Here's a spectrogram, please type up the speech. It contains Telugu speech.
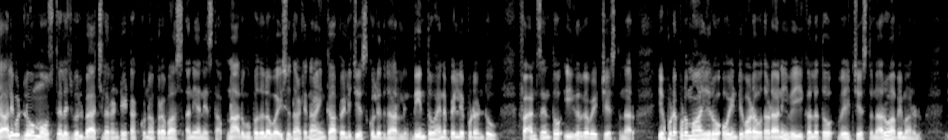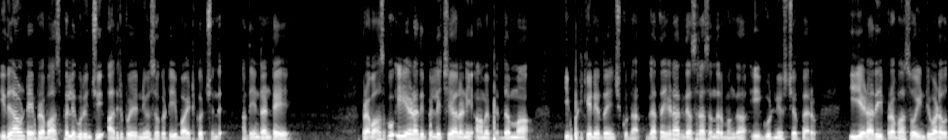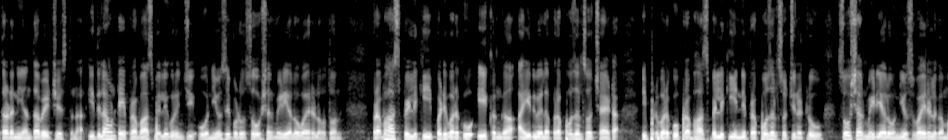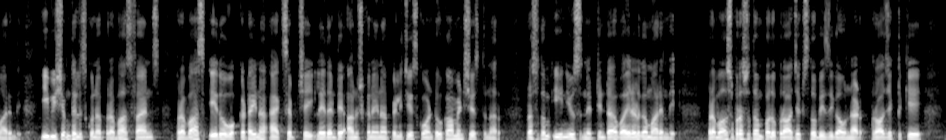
టాలీవుడ్లో మోస్ట్ ఎలిజిబుల్ బ్యాచులర్ అంటే టక్కున ప్రభాస్ అని అనేస్తాం. నాలుగు పదుల వయసు దాటినా ఇంకా పెళ్ళి చేసుకోలేదు డార్లింగ్. దీంతో ఆయన పెళ్ళి ఎప్పుడంటూ ఫ్యాన్స్ ఎంతో ఈగర్గా వెయిట్ చేస్తున్నారు. ఎప్పుడెప్పుడు మా హీరో ఓ ఇంటివాడు అని వెయ్యి కళ్ళతో వెయిట్ చేస్తున్నారు అభిమానులు. ఇదిలా ఉంటే ప్రభాస్ పెళ్ళి గురించి అదిరిపోయే న్యూస్ ఒకటి బయటకు వచ్చింది అదేంటంటే ప్రభాస్కు ఈ ఏడాది పెళ్ళి చేయాలని ఆమె పెద్దమ్మ ఇప్పటికే నిర్ణయించుకున్నారు. గత ఏడాది దసరా సందర్భంగా ఈ గుడ్ న్యూస్ చెప్పారు. ఈ ఏడాది ప్రభాస్ ఓ ఇంటివాడవుతాడని అంతా వెయిట్ చేస్తున్నారు. ఇదిలా ఉంటే ప్రభాస్ పెళ్ళి గురించి ఓ న్యూస్ ఇప్పుడు సోషల్ మీడియాలో వైరల్ అవుతోంది. ప్రభాస్ పెళ్ళికి ఇప్పటి వరకు ఏకంగా ఐదు వేల ప్రపోజల్స్ వచ్చాయట. ఇప్పటి వరకు ప్రభాస్ పెళ్ళికి ఇన్ని ప్రపోజల్స్ వచ్చినట్లు సోషల్ మీడియాలో న్యూస్ వైరల్గా మారింది. ఈ విషయం తెలుసుకున్న ప్రభాస్ ఫ్యాన్స్ ప్రభాస్ ఏదో ఒక్కటైనా యాక్సెప్ట్ చేయి లేదంటే అనుష్కనైనా పెళ్ళి చేసుకో అంటూ కామెంట్స్ చేస్తున్నారు. ప్రస్తుతం ఈ న్యూస్ నెట్టింట వైరల్గా మారింది. ప్రభాస్ ప్రస్తుతం పలు ప్రాజెక్ట్స్తో బిజీగా ఉన్నాడు. ప్రాజెక్ట్ కే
